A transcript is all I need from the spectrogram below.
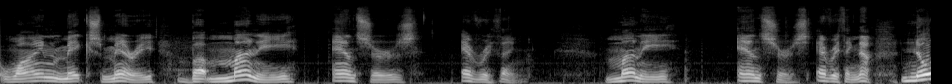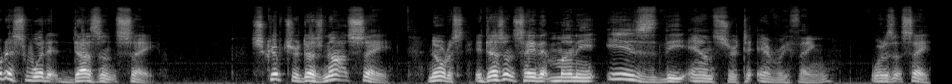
wine makes merry, but money answers everything. Money answers everything. Now, notice what it doesn't say. Scripture does not say, notice, it doesn't say that money is the answer to everything. What does it say?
